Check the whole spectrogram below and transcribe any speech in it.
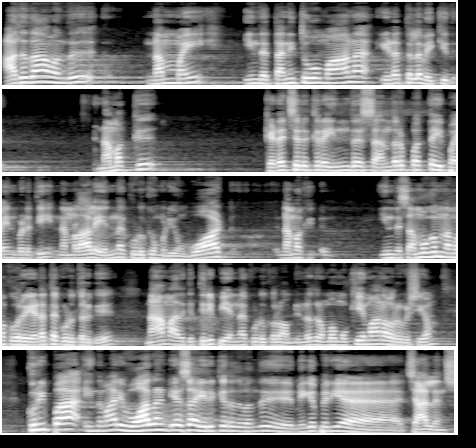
அதுதான் வந்து நம்மை இந்த தனித்துவமான இடத்துல வைக்குது. நமக்கு கிடைச்சிருக்கிற இந்த சந்தர்ப்பத்தை பயன்படுத்தி நம்மளால் என்ன கொடுக்க முடியும்? வாட் நமக்கு இந்த சமூகம் நமக்கு ஒரு இடத்த கொடுத்துருக்கு. நாம் அதுக்கு திருப்பி என்ன கொடுக்குறோம் அப்படின்றது ரொம்ப முக்கியமான ஒரு விஷயம். குறிப்பாக இந்த மாதிரி வாலண்டியர்ஸாக இருக்கிறது வந்து மிகப்பெரிய சேலஞ்ச்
